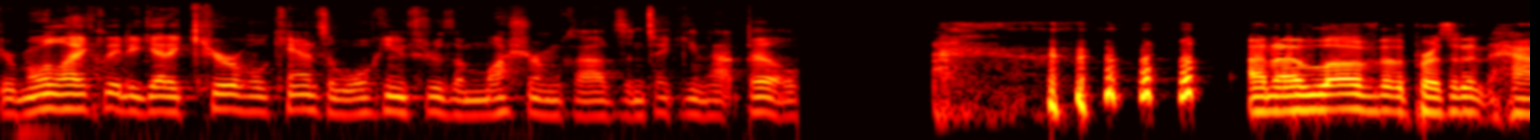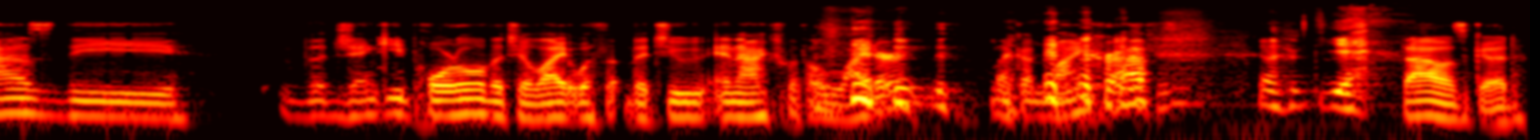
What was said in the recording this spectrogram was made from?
You're more likely to get a curable cancer walking through the mushroom clouds than taking that pill. and I love that the president has the the janky portal that you light with that you enact with a lighter like on Minecraft. yeah. That was good.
